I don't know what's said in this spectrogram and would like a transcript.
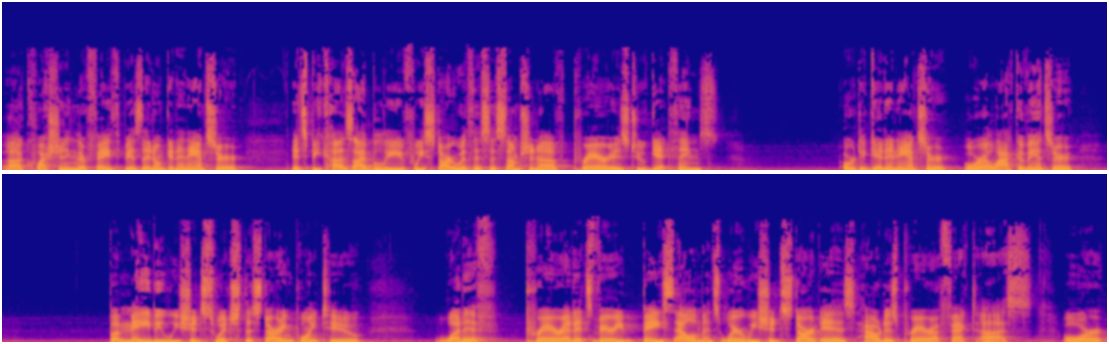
uh, questioning their faith because they don't get an answer. It's because I believe we start with this assumption of prayer is to get things or to get an answer or a lack of answer. But maybe we should switch the starting point to what if prayer at its very base elements, where we should start is how does prayer affect us? Or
